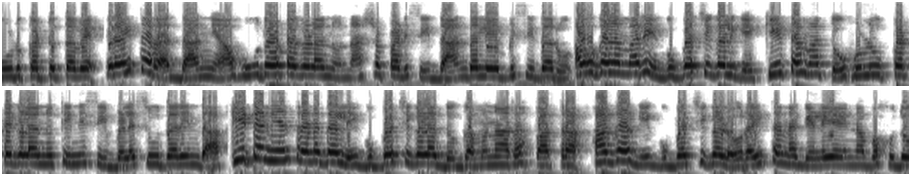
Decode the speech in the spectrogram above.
ಗೂಡು ಕಟ್ಟುತ್ತವೆ. ರೈತರ ಧಾನ್ಯ, ಹೂದೋಟಗಳನ್ನು ನಾಶಪಡಿಸಿ ದಾಂಧಲೆ ಎಬ್ಬಿಸಿದರು. ಅವುಗಳ ಮರಿ ಗುಬ್ಬಚ್ಚಿಗಳಿಗೆ ಕೀಟ ಮತ್ತು ಹುಳು ಉಪ್ಪಟೆಗಳನ್ನು ತಿನ್ನಿಸಿ ಬೆಳೆಸುವುದರಿಂದ ಕೀಟ ನಿಯಂತ್ರಣದಲ್ಲಿ ಗುಬ್ಬಚ್ಚಿಗಳದ್ದು ಗಮನಾರ್ಹ ಪಾತ್ರ. ಹಾಗಾಗಿ ಗುಬ್ಬಚ್ಚಿಗಳು ರೈತನ ಗೆಳೆಯ ಎನ್ನಬಹುದು.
